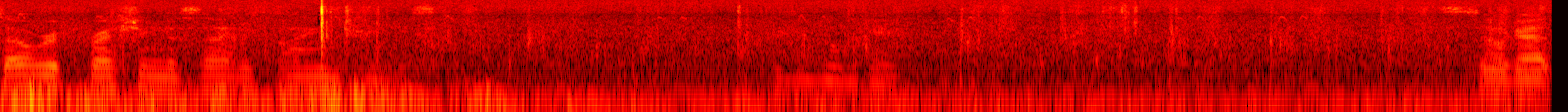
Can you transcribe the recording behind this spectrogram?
So refreshing the sight of pine trees. Still got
